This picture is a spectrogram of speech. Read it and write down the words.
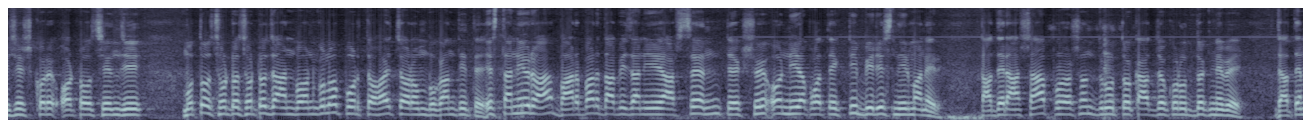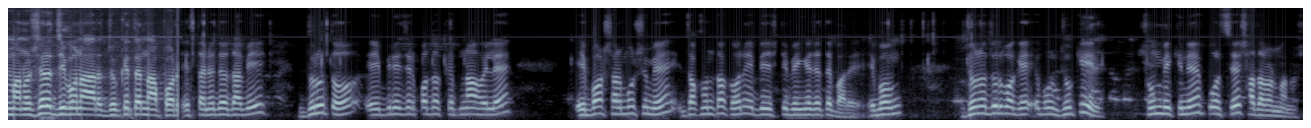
বিশেষ করে অটো সিএনজি মতো ছোট ছোট যানবাহনগুলো পড়তে হয় চরম ভোগান্তিতে। স্থানীয়রা বারবার দাবি জানিয়ে আসছেন টেকসই ও নিরাপদ একটি ব্রিজ নির্মাণের। তাদের আশা প্রশাসন দ্রুত কার্যকর উদ্যোগ নেবে যাতে মানুষের জীবন আর ঝুঁকিতে না পড়ে। স্থানীয়দের দাবি, দ্রুত এই ব্রিজের পদক্ষেপ না হলে এই বর্ষার মৌসুমে যখন তখন এই ব্রিজটি ভেঙে যেতে পারে এবং জনদুর্ভোগে এবং ঝুঁকির সম্মুখীনে পড়ছে সাধারণ মানুষ।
